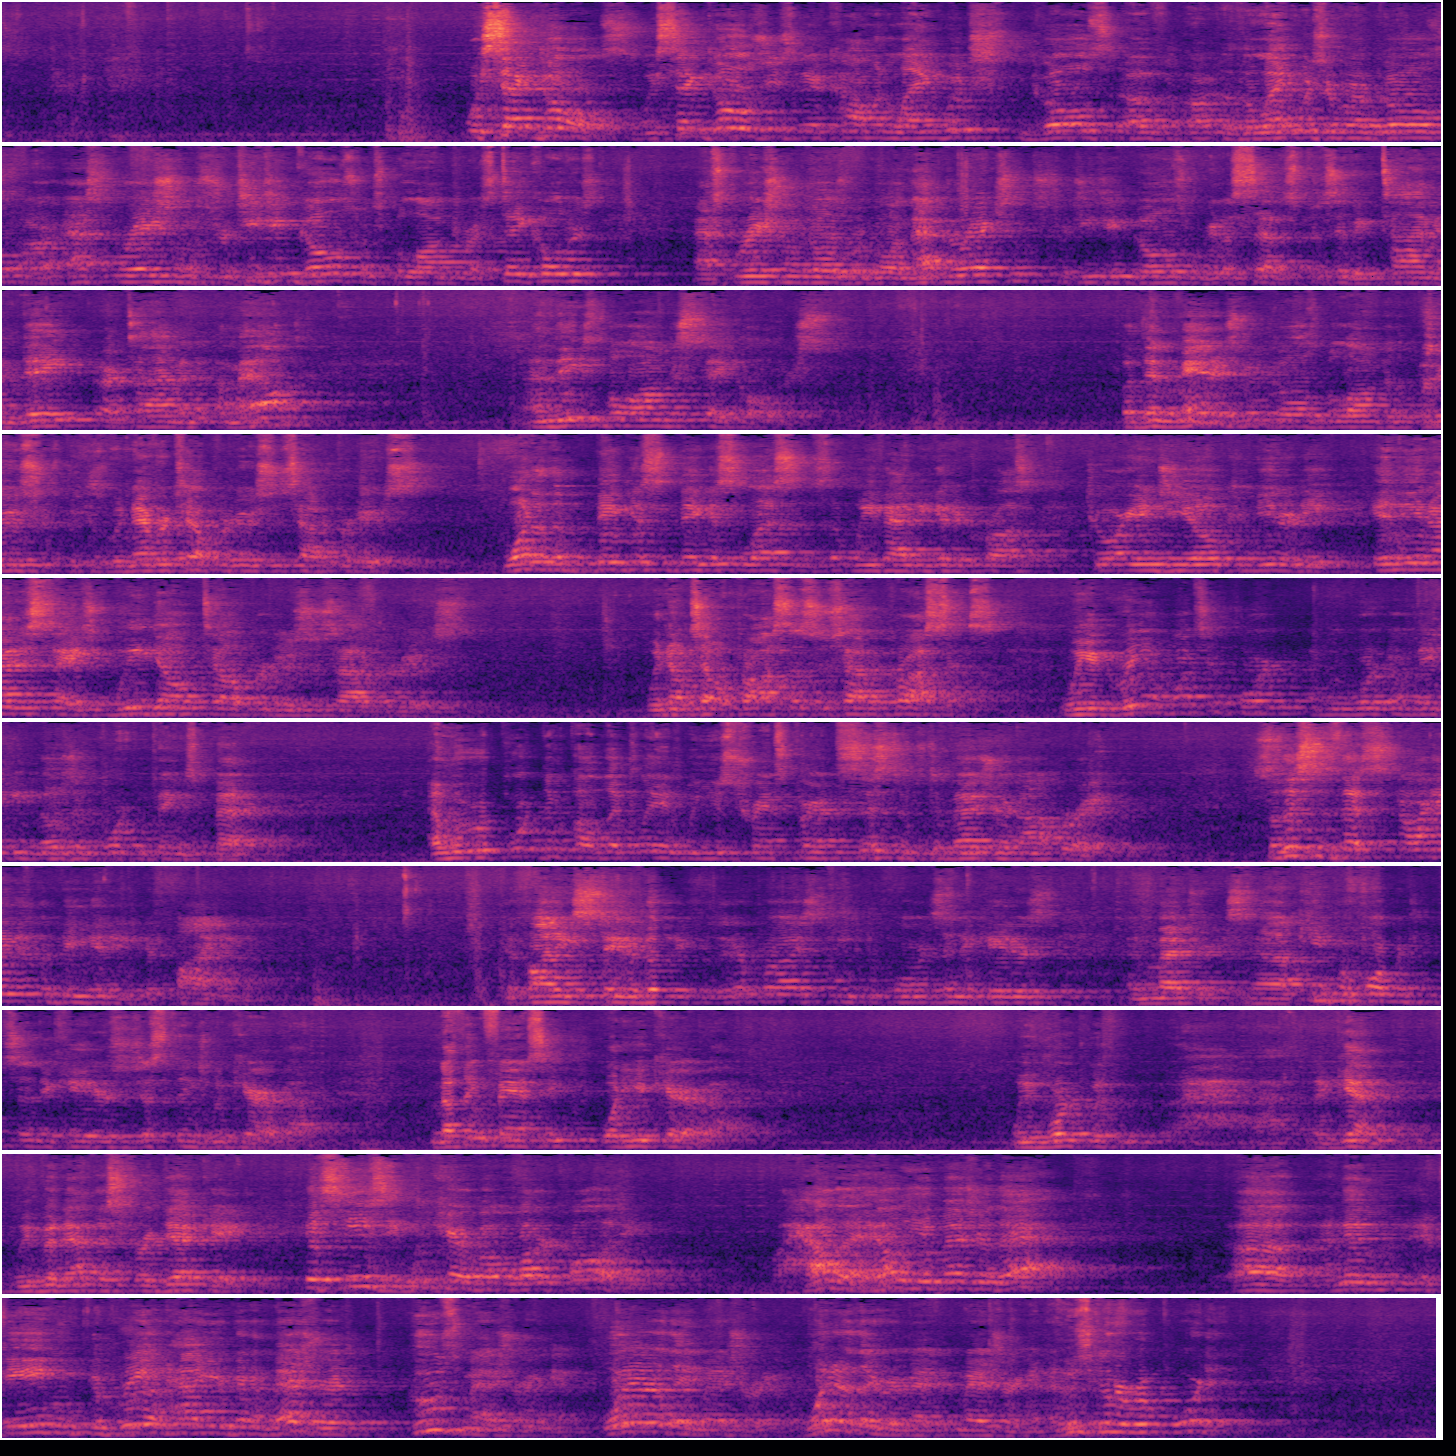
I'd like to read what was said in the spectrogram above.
We set goals. We set goals using a common language. Goals of uh, the language of our goals are aspirational strategic goals, which belong to our stakeholders. Aspirational goals, we're going that direction. Strategic goals, we're going to set a specific time and date, or time and amount. And these belong to stakeholders. But then management goals belong to the producers because we never tell producers how to produce. One of the biggest, biggest lessons that we've had to get across to our NGO community in the United States, we don't tell producers how to produce. We don't tell processors how to process. We agree on what's important and we work on making those important things better. And we report them publicly and we use transparent systems to measure and operate. So this is that starting at the beginning, defining. Defining sustainability for the enterprise, key performance indicators, and metrics. Now, key performance indicators are just things we care about. Nothing fancy. What do you care about? We've worked with, again, we've been at this for a decade. It's easy, we care about water quality. How the hell do you measure that? Uh, and then if you even agree on how you're going to measure it, who's measuring it? Where are they measuring? When are they me- measuring it? And who's going to report it?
